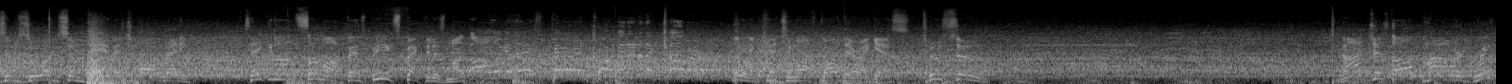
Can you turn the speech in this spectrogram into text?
He's absorbed some damage already. Taking on some offense, but he expected as much. Oh, look at this. Baron Corbin into the cover. Looking to catch him off guard there, I guess. Too soon. Not just all power, great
